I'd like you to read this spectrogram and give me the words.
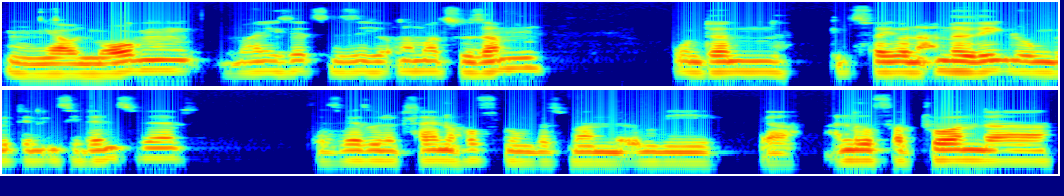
Hm, ja, und morgen, meine ich, setzen sie sich auch nochmal zusammen und dann gibt es vielleicht auch eine andere Regelung mit dem Inzidenzwert. Das wäre so eine kleine Hoffnung, dass man irgendwie ja, andere Faktoren da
